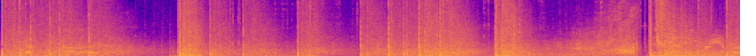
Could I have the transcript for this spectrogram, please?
Pick up the color. Get down any Rambo.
